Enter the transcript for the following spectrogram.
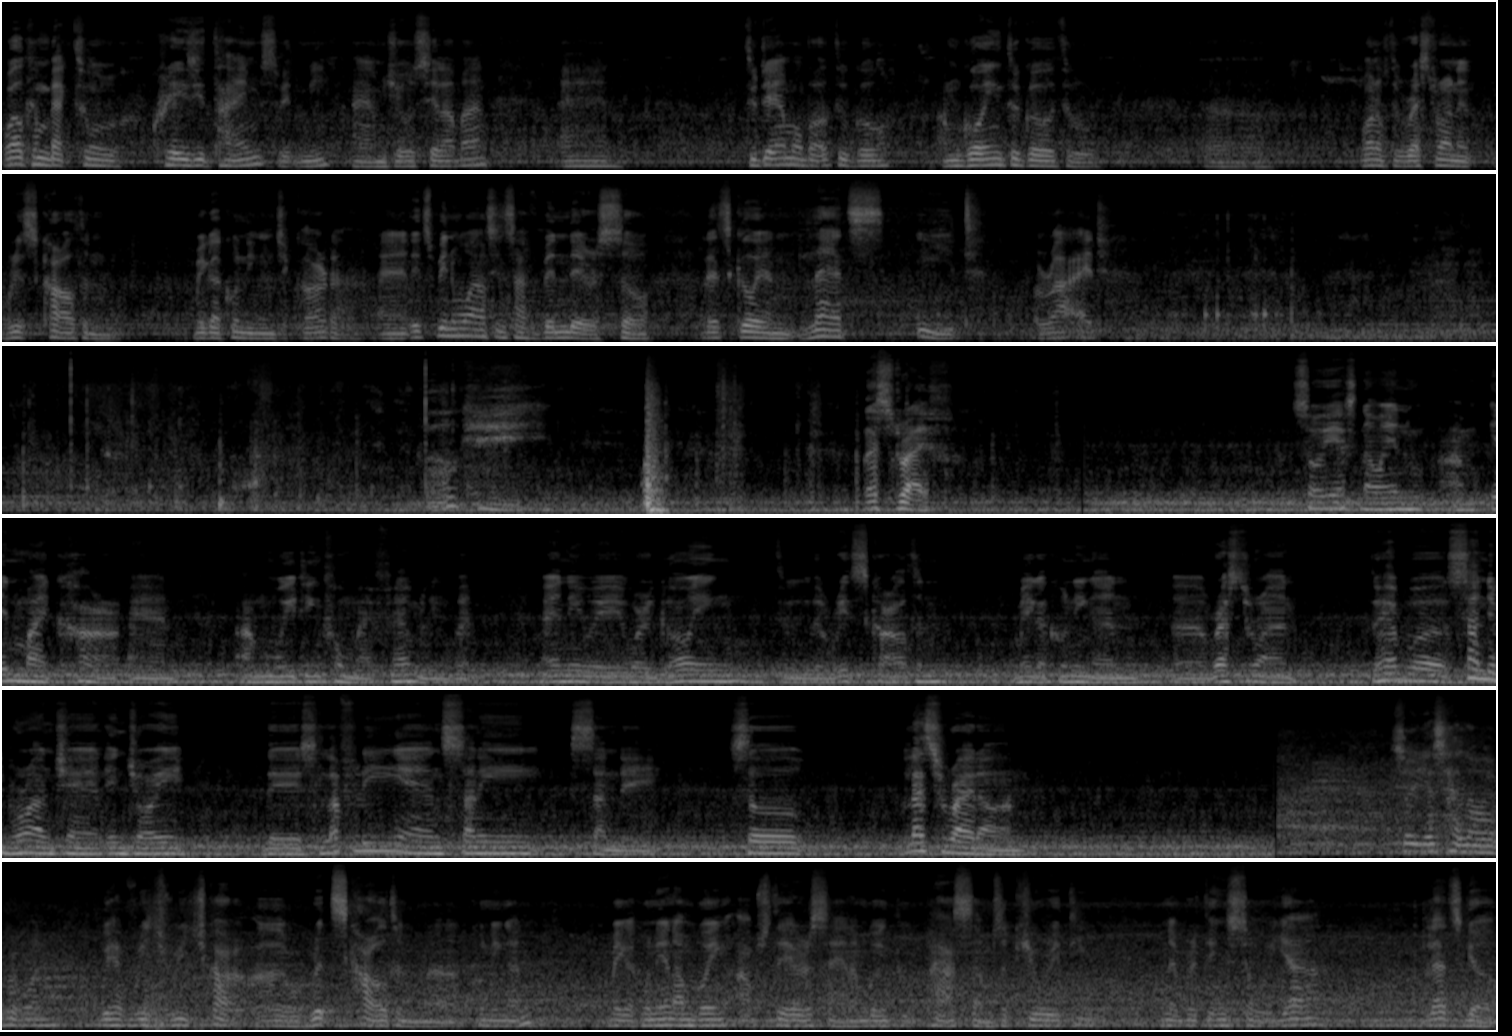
welcome back to Crazy Times with me. I am Joe Silaban, and today I'm about to go. I'm going to go to uh, one of the restaurant at Ritz Carlton, Mega Kuningan Jakarta, and it's been a while since I've been there. So let's go and let's eat. All right. Okay. Let's drive. So yes, now in, I'm in my car and I'm waiting for my family. But anyway, we're going to the Ritz Carlton Mega Kuningan uh, restaurant to have a Sunday brunch and enjoy this lovely and sunny Sunday. So let's ride on. So yes, hello everyone. We have reached reached Car- uh, Ritz uh, Kuningan, Mega Kuningan. I'm going upstairs and I'm going to pass some security and everything. So yeah, let's go.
